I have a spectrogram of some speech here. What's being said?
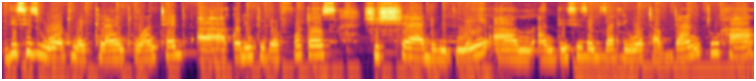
this is what my client wanted uh, according to the photos she shared with me um, and this is exactly what i've done to her.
